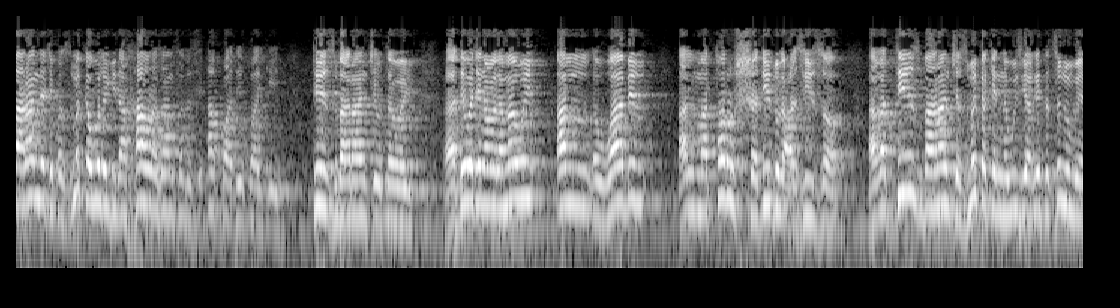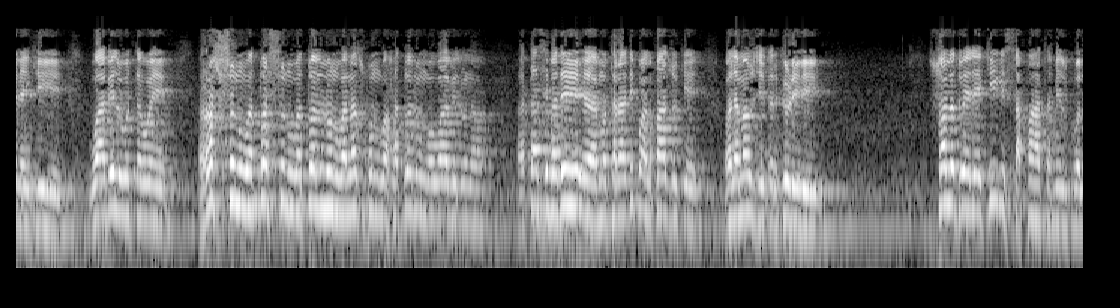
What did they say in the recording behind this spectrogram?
باران دی چې په زمکه ولګي دا خاور ځان سره سي اخوا دی خوا کی تیز باران چې وته وي دیو جن علماء وي الوابل المطر الشديد العزيز هغه تیز باران چې زمکه کې نوځي هغه ته څنو ویل کی وابل وته وي رشن وتشن وتل ونزخ وحتل ووابلنا تاسو به دې مترادف الفاظو کې علماو ذکر کړی دي صلد ویل کیږي صفاته بالکل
